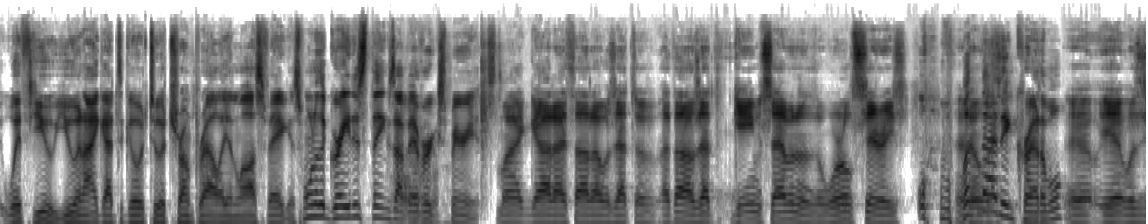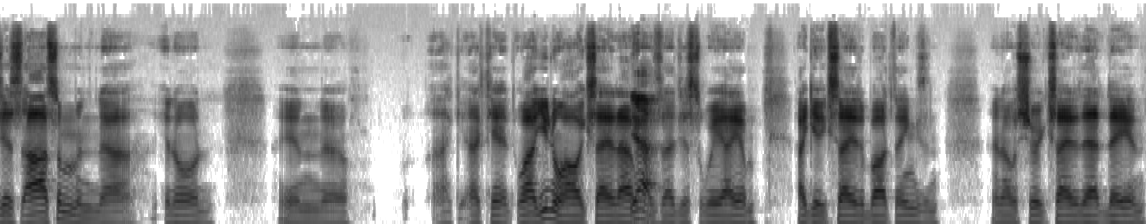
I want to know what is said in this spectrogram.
with you. You and I got to go to a Trump rally in Las Vegas. One of the greatest things I've ever experienced. my God, I thought I was at the, I thought I was at Game Seven of the World Series. Wasn't that was- incredible? It, it was just awesome, and uh, you know, and and uh, I, I can't. Well, you know how excited I Yeah. was. I just the way I am. I get excited about things, and and I was sure excited that day, and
